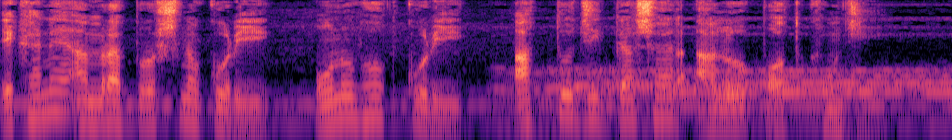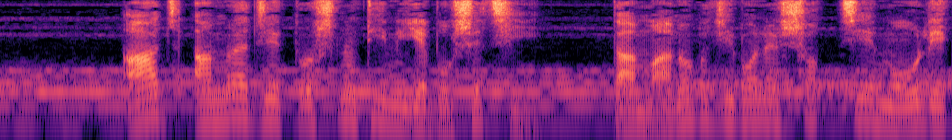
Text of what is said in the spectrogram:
এখানে আমরা প্রশ্ন করি, অনুভব করি, আত্মজিজ্ঞাসার আলো পথ খুঁজি। আজ আমরা যে প্রশ্নটি নিয়ে বসেছি, তা মানব জীবনের সবচেয়ে মৌলিক,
